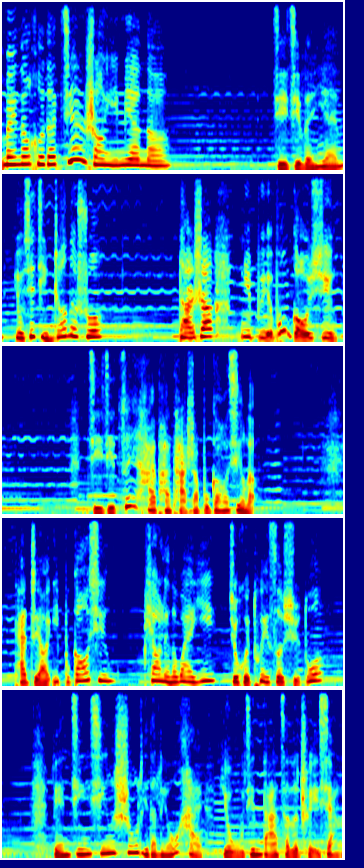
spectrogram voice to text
没能和她见上一面呢？吉吉闻言，有些紧张地说：“塔莎，你别不高兴。”吉吉最害怕塔莎不高兴了。他只要一不高兴，漂亮的外衣就会褪色许多，连精心梳理的刘海也无精打采的垂下。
